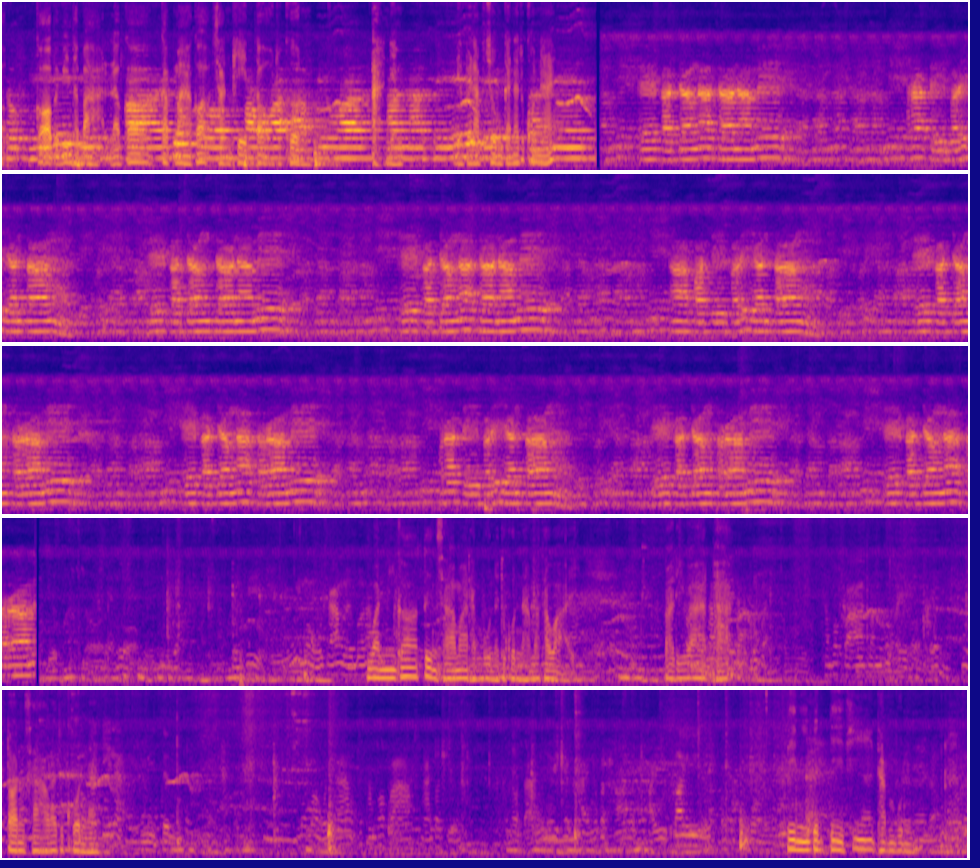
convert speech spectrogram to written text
ก็ออกไปบิณฑบาตแล้วก็กลับมาก็ฉันเพลต่อทุกคน อะเดี๋ยวเดี๋ยวไปรับชมกันนะทุกคนนะเอกจังนาชานามิพระติปริยันตังเอกจังชานามิเอกจังนาชานามิอาปาติปริยันตัง กจังสารามิเอกจังนาสารามิพระติปริยันตังเอกจังสารามิเอกจังนาสารามิวันนี้ก็ตื่นเช้ามาทำบุญนะทุกคนนะมาถวาย ปาริวาสพระ ตอนเช้าแล้วทุกคนนะปีนี้เป็นปีที่ทำบุญ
